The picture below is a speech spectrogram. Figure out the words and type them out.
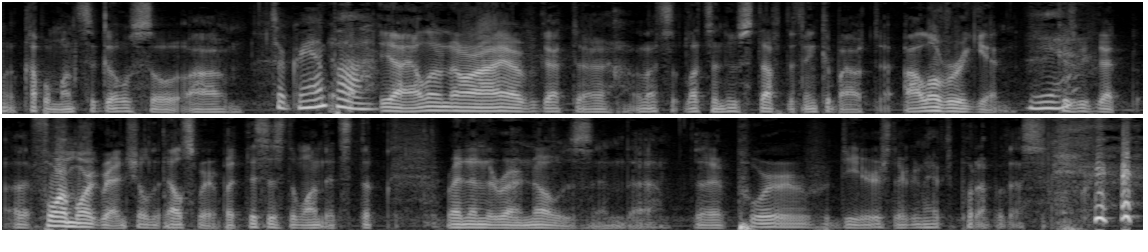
a couple months ago. So um, so, Grandpa. yeah, Eleanor and I have got uh, lots lots of new stuff to think about uh, all over again. Yeah. because we've got uh, four more grandchildren elsewhere, but this is the one that's the right under our nose, and uh, the poor dears they're going to have to put up with us.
